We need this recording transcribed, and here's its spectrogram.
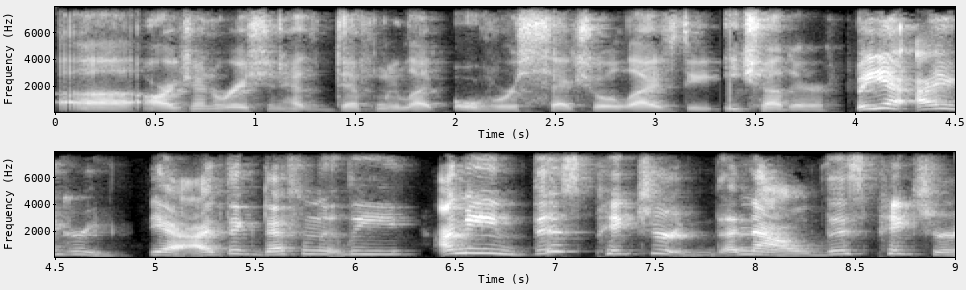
uh our generation has definitely like over sexualized e- each other. But yeah i agree. Yeah i think definitely i mean this picture now this picture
